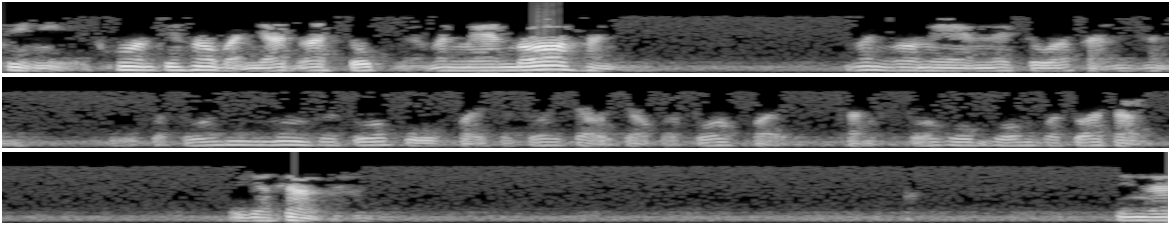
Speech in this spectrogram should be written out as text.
ที่นี่ควรที่เข้าบัญญัติว่าสุขมันแมนบ่หัน มันบ่แมนในตัวกันหันกูกับตัวมึงกับตัวกูข่อยกับตัวเจ้าเจ้ากับตัวข่อยท่านกับตัวโบมโบมกับตัวท่านนี่จะสั่งสิ่งเหล่า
